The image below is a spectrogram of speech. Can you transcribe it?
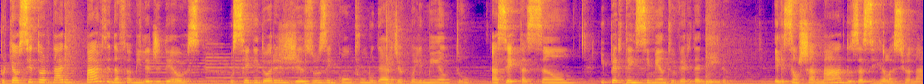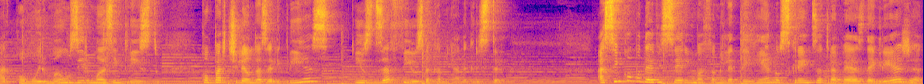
porque ao se tornarem parte da família de Deus, os seguidores de Jesus encontram um lugar de acolhimento, aceitação e pertencimento verdadeiro. Eles são chamados a se relacionar como irmãos e irmãs em Cristo, compartilhando as alegrias e os desafios da caminhada cristã. Assim como deve ser em uma família terrena, os crentes, através da igreja,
